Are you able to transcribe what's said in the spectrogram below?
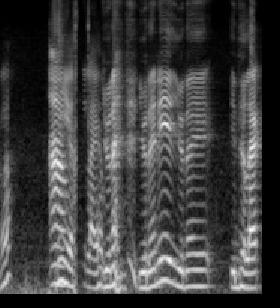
เอ๊ะอ้าวนี่คืออะไรครับอยู่ในอยู่ในนี่อยู่ใน interact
